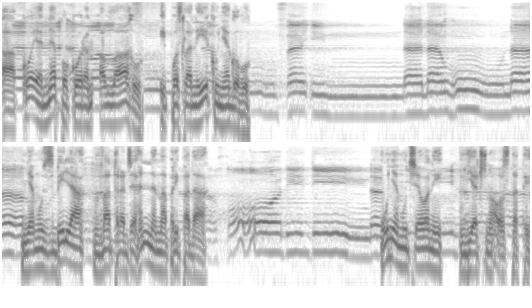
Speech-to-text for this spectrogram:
A ko je nepokoran Allahu i poslaniku njegovu, njemu zbilja vatra džehennema pripada. U njemu će oni vječno ostati.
